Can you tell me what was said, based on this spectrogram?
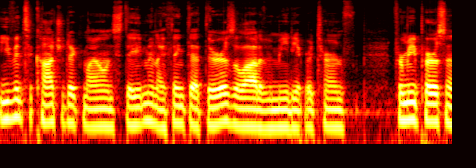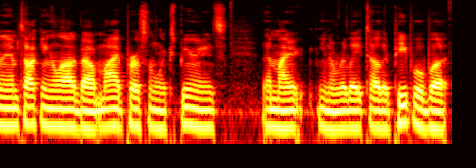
even to contradict my own statement, I think that there is a lot of immediate return. For me personally, I'm talking a lot about my personal experience that might you know relate to other people. But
